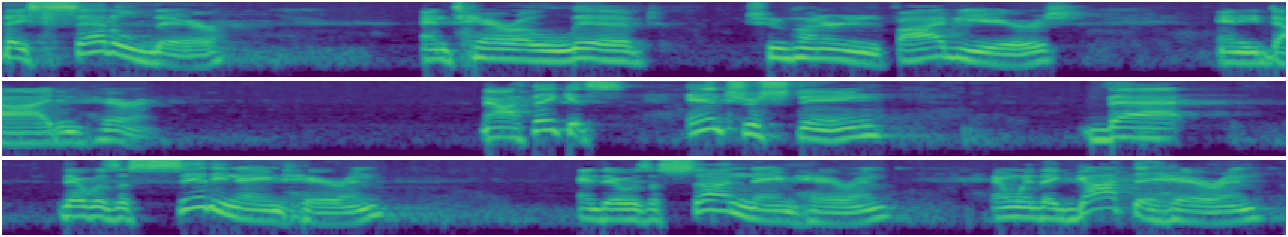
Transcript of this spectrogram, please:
they settled there, and Terah lived 205 years, and he died in Haran. Now, I think it's interesting that there was a city named Haran, and there was a son named Haran, and when they got to Haran,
